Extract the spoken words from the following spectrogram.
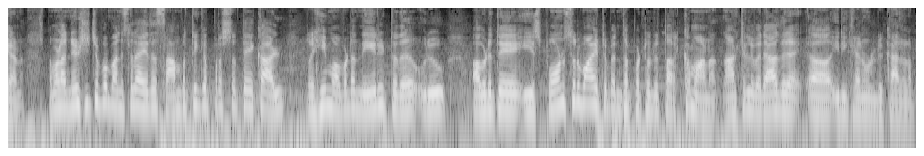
നിൽക്കുകയാണ് നമ്മൾ അന്വേഷിച്ചപ്പോൾ മനസ്സിലായത് സാമ്പത്തിക പ്രശ്നത്തേക്കാൾ റഹീം അവിടെ നേരിട്ടത് ഒരു അവിടുത്തെ ഈ സ്പോൺസറുമായിട്ട് ബന്ധപ്പെട്ട ഒരു തർക്കമാണ്. നാട്ടിൽ വരാതെ ഇരിക്കാനുള്ളൊരു കാരണം.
